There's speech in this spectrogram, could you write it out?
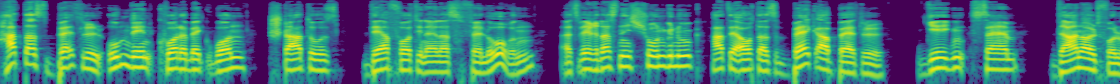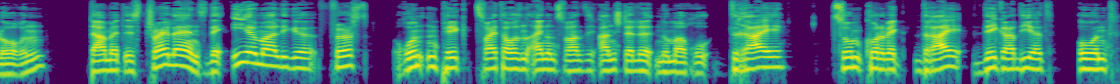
hat das Battle um den Quarterback One Status der 49ers verloren. Als wäre das nicht schon genug, hat er auch das Backup Battle gegen Sam Darnold verloren. Damit ist Trey Lance, der ehemalige First-Runden-Pick 2021 Anstelle Nummer 3 zum Quarterback 3 degradiert und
